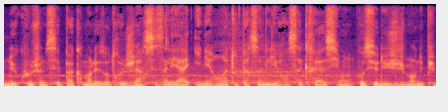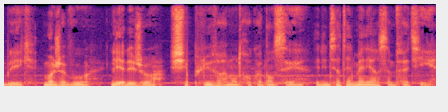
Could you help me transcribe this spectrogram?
Du coup, je ne sais pas comment les autres gèrent ces aléas inhérents à toute personne livrant sa création aux yeux du jugement du public. Moi, j'avoue, il y a des jours, je sais plus vraiment trop quoi penser. Et d'une certaine manière, ça me fatigue.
